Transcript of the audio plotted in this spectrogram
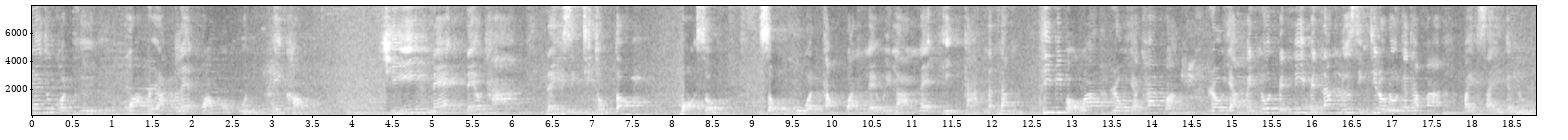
ได้ทุกคนคือ ความรักและความอบอุ่นให้เขา ชี้แนะแนวทางในสิ่งที่ถูกต้องเหมาะสมสมควรกับวันและเวลาและเหตุการณ์นั้นๆ ที่พี่บอกว่าเราอย่าคาดหวัง เราอยากเป็นนู่นเป็นนี่เป็นนั่นหรือสิ่งที่เราโดนกระทำมาไปใส่กับลูก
